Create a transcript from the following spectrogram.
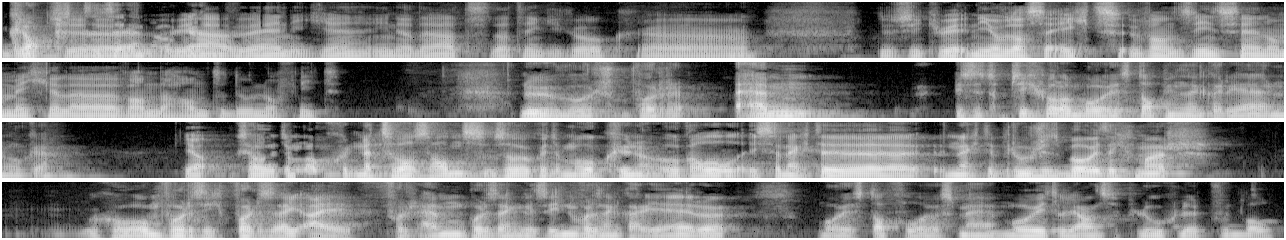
krap Beetje, te zijn. ook, hè. ja, weinig, hè? inderdaad. Dat denk ik ook. Eh, dus ik weet niet of dat ze echt van zin zijn om Mechelen van de hand te doen of niet. Nu, voor, voor hem is het op zich wel een mooie stap in zijn carrière ook. Hè? Ja, Ik zou het hem ook, net zoals Hans, zou ik het hem ook gunnen. Ook al is hij een echte, een echte broertjesboy, zeg maar. Gewoon voor, zich, voor, zijn, ai, voor hem, voor zijn gezin, voor zijn carrière. Mooie stap volgens mij. Mooie Italiaanse ploeg, leuk voetbal.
